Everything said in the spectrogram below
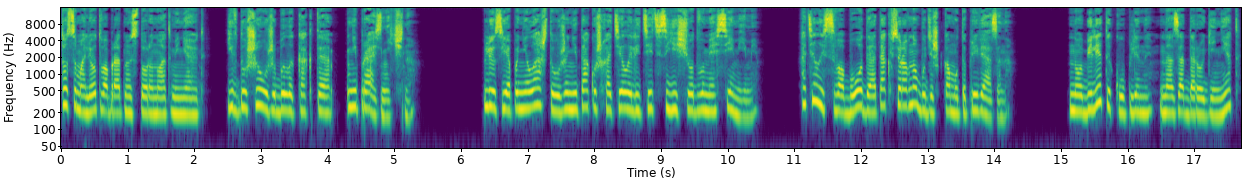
то самолет в обратную сторону отменяют, и в душе уже было как-то непразднично. Плюс я поняла, что уже не так уж хотела лететь с еще двумя семьями. Хотелось свободы, а так все равно будешь к кому-то привязана. Но билеты куплены, назад дороги нет,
